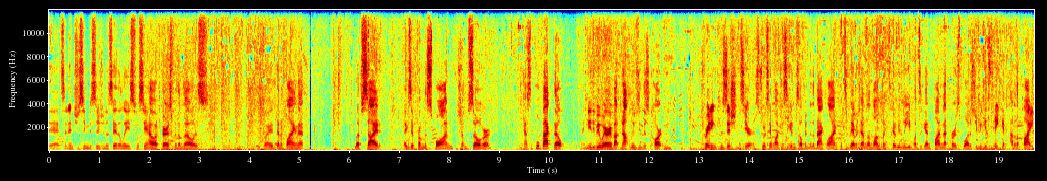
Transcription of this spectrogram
Yeah, it's an interesting decision to say the least. We'll see how it fares for them though. Is by identifying that left side exit from the spawn, jumps over, has to pull back though. They need to be wary about not losing this cart and trading positions here. As Choice wants to get himself into the back line, put some damage down on the Monk, but it's to be Leave once again finding that first blood as Jimmy gets taken out of the fight.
